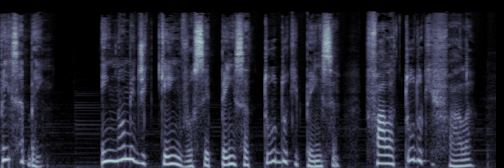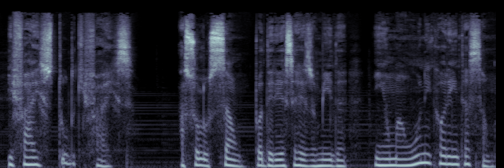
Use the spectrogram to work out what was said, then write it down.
pensa bem. Em nome de quem você pensa tudo o que pensa, fala tudo o que fala e faz tudo o que faz? A solução poderia ser resumida em uma única orientação:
